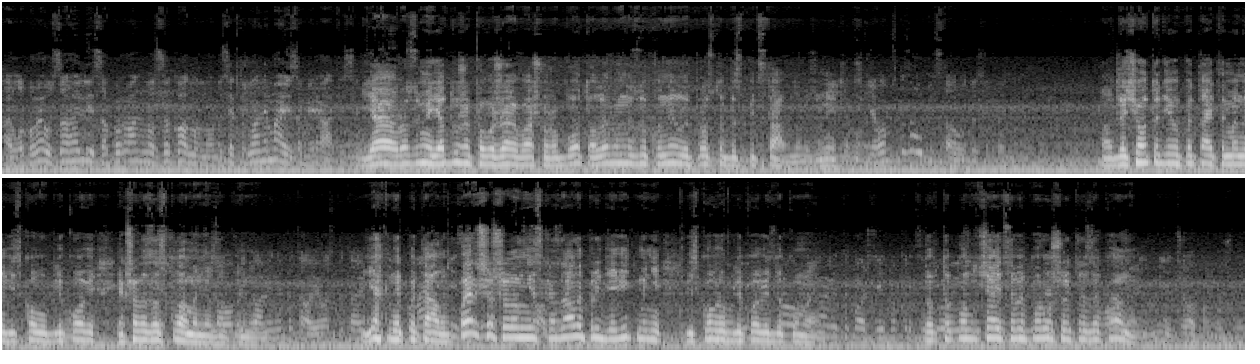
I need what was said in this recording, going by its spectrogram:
а лобове взагалі заборонено законом наносити. Воно не має замірятися. Я розумію, я дуже поважаю вашу роботу, але ви мене зупинили просто безпідставно, розумієте? Це? Я вам сказав підставу де зупинити. А для чого тоді ви питаєте мене військово-облікові, якщо ви за скло мене зупинили? не питав, я вас питаю. Як не питали? Перше, що ви мені сказали, пред'явіть мені військово-облікові документи. Тобто, виходить, ви порушуєте закони? Ні, чого порушуєте?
